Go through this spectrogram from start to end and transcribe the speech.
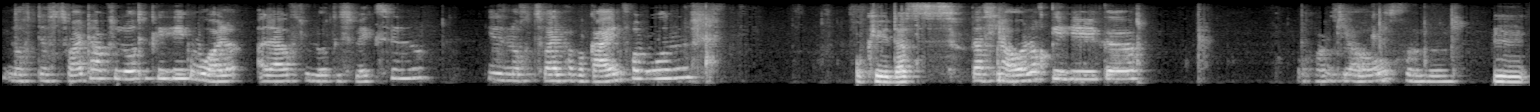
Noch das zweite Axolotl-Gehege, wo alle, alle Axolotls wechseln. Hier sind noch zwei Papageien von uns. Okay, das. Das hier auch noch Gehege. Und hier auch. Hm,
